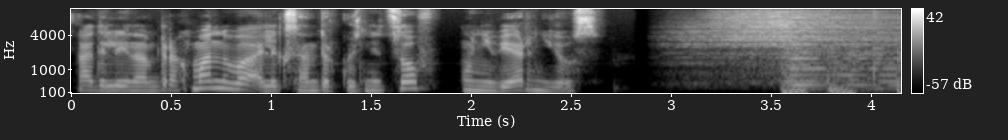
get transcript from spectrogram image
Аделина Абдрахманова, Александр Кузнецов, Univer News. Thank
